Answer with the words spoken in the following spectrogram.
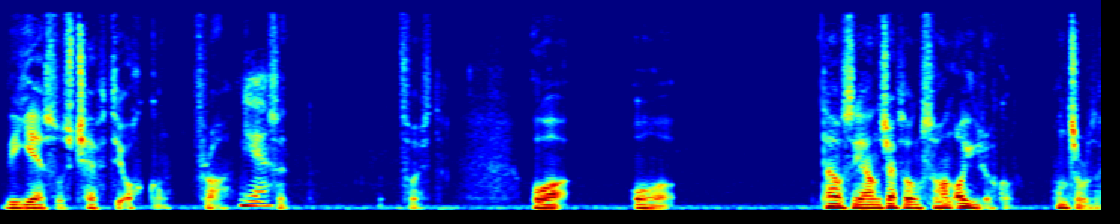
vi Jesus käfte i oss fra yeah. sin Först. Och och det var så han käfte oss så han öjer oss 100%.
